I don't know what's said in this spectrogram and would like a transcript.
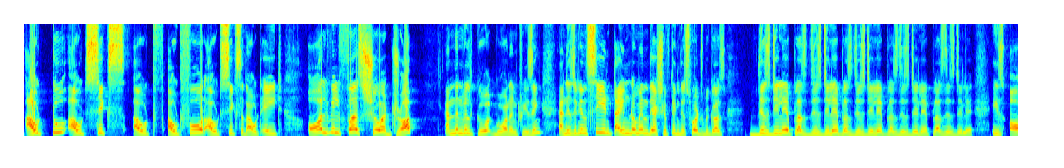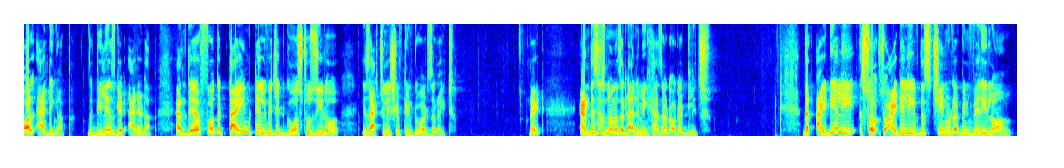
out 2 out 6 out out 4 out 6 and out 8 all will first show a drop and then will go, go on increasing. And as you can see in time domain they are shifting this words because this delay plus this delay plus this delay plus this delay plus this delay is all adding up. The delays get added up. And therefore the time till which it goes to 0 is actually shifting towards the right. Right? And this is known as a dynamic hazard or a glitch that ideally so so ideally if this chain would have been very long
